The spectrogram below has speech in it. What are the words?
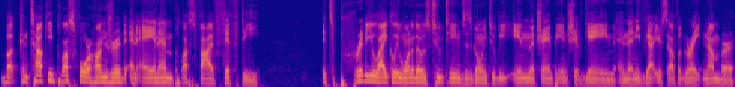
but Kentucky plus four hundred and A and M plus five fifty. It's pretty likely one of those two teams is going to be in the championship game, and then you've got yourself a great number,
